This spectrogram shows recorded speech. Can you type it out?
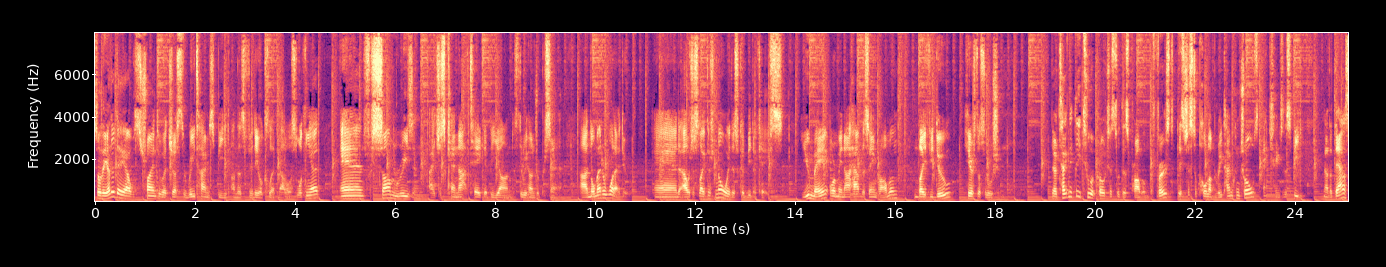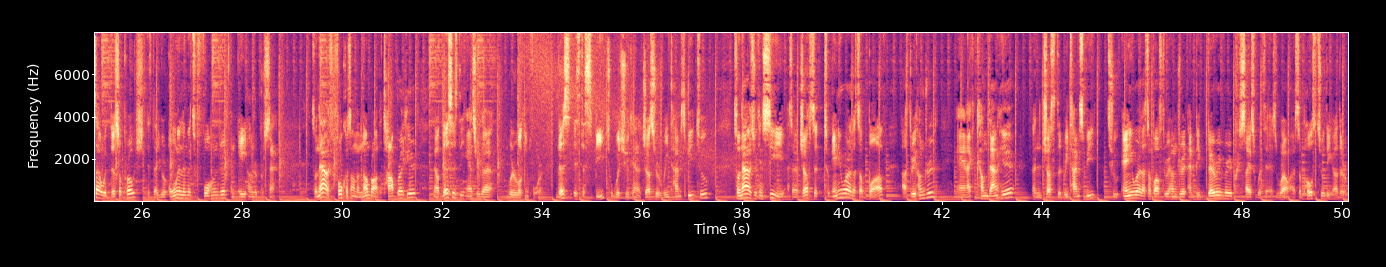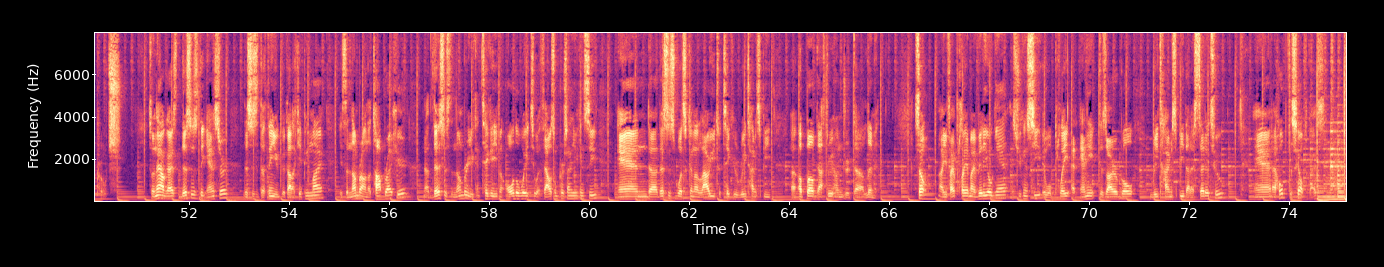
So the other day I was trying to adjust the retime speed on this video clip that I was looking at, and for some reason I just cannot take it beyond 300%, uh, no matter what I do. And I was just like, there's no way this could be the case. You may or may not have the same problem, but if you do, here's the solution. There are technically two approaches to this problem. The first is just to pull up retime controls and change the speed. Now the downside with this approach is that you're only limited to 400 and 800%. So now if you focus on the number on the top right here, now this is the answer that we're looking for. This is the speed to which you can adjust your retime speed to. So now as you can see, as I adjust it to anywhere that's above uh, 300, and I can come down here and adjust the retime speed to anywhere that's above 300 and be very, very precise with it as well, as opposed to the other approach. So now guys, this is the answer. This is the thing you gotta keep in mind. It's the number on the top right here. Now this is the number, you can take it even all the way to a thousand percent you can see. And uh, this is what's gonna allow you to take your retime speed uh, above that 300 uh, limit. So now if I play my video again, as you can see, it will play at any desirable retime speed that I set it to. And I hope this helps guys.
